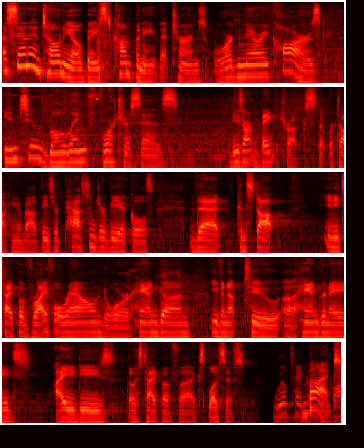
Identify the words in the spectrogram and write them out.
a San Antonio based company that turns ordinary cars into rolling fortresses. These aren't bank trucks that we're talking about. These are passenger vehicles that can stop any type of rifle round or handgun, even up to uh, hand grenades, IEDs, those type of uh, explosives. We'll take but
